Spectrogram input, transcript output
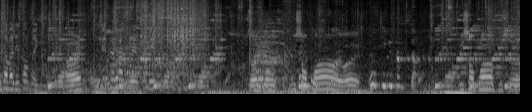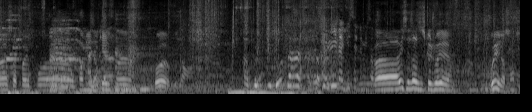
ça va descendre avec. Ah ouais. Juste même pas qu'on laisse tomber. C'est vrai que 800 points, euh, ouais. Continue comme ça. 800 points, plus euh, ouais, ça fait 3, 3000 et quelques. ouais. Ouais. Un peu plus d'audace. Parce que lui, il va glisser 2500. Bah oui, c'est ça, c'est ce que je voyais. Oui, il a sens.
